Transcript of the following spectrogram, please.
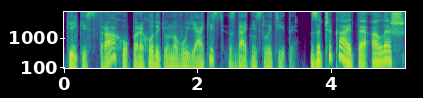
Кількість страху переходить у нову якість, здатність летіти. Зачекайте, але ж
